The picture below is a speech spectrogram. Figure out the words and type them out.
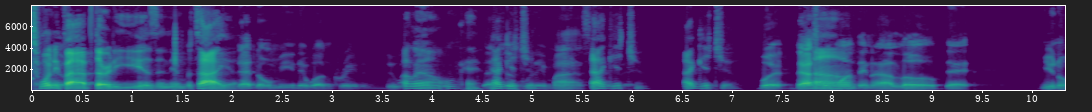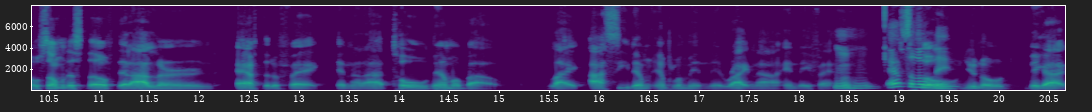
25, 30 years and then retire. That don't mean they wasn't created to do it. Well, okay, That's I just get where you. Their I get you. I get you. But that's the one Um, thing that I love that, you know, some of the stuff that I learned after the fact and that I told them about, like I see them implementing it right now in their family. hmm Absolutely. So, you know, they got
